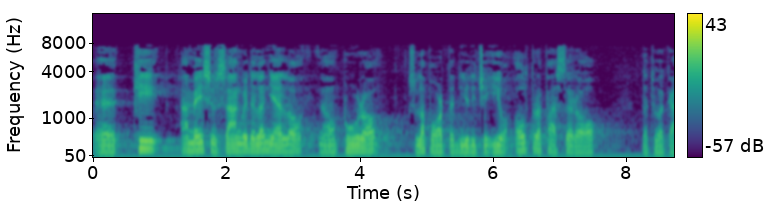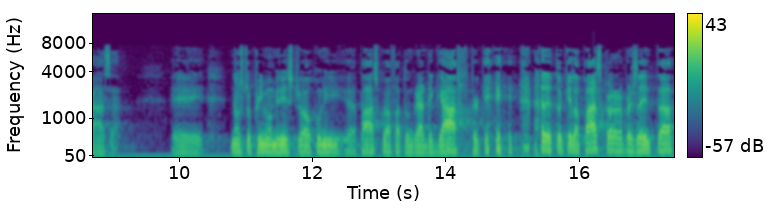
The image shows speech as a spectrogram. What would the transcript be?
eh, chi ha messo il sangue dell'agnello no, puro sulla porta, Dio dice io oltrepasserò la tua casa. E il nostro primo ministro alcuni eh, Pasqua ha fatto un grande gaff perché ha detto che la Pasqua rappresenta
